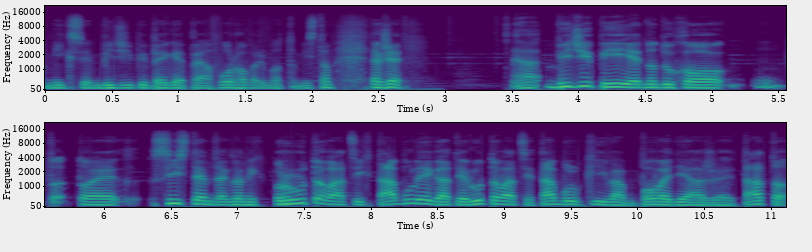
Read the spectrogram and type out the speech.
mixujem BGP, BGP a furt hovorím o tom istom. Takže BGP jednoducho, to, to je systém tzv. rutovacích tabuliek a tie rutovacie tabulky vám povedia, že táto,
